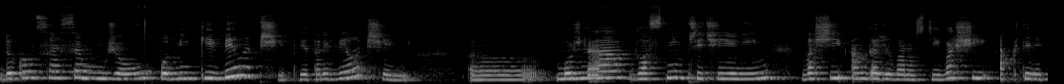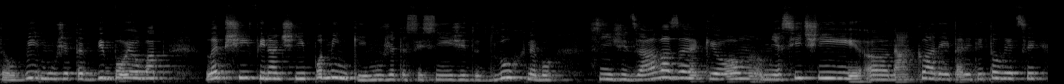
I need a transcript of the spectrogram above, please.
dokonce se můžou podmínky vylepšit. Je tady vylepšení. Uh, možná vlastním přičiněním vaší angažovanosti, vaší aktivitou. Vy můžete vybojovat lepší finanční podmínky. Můžete si snížit dluh nebo snížit závazek, jo, měsíční uh, náklady, tady tyto věci.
